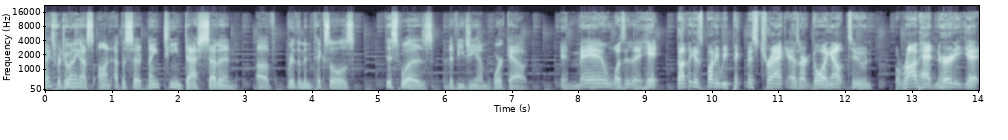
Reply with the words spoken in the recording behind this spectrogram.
Thanks for joining us on episode 19 7 of Rhythm and Pixels. This was the VGM workout. and man, was it a hit! So I think it's funny we picked this track as our going out tune, but Rob hadn't heard it yet.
